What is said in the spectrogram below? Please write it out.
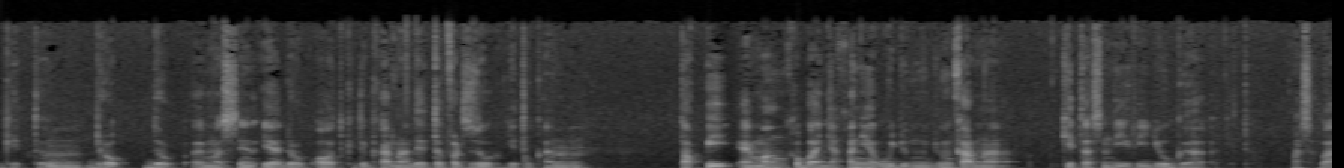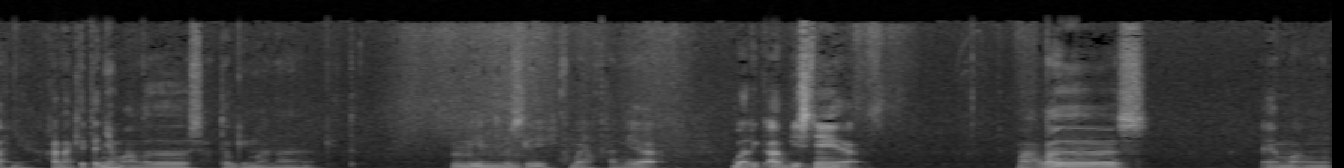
gitu. Hmm. drop drop eh, maksudnya ya drop out gitu karena data versuch gitu kan. Hmm. tapi emang kebanyakan ya ujung-ujungnya karena kita sendiri juga gitu masalahnya. Karena kitanya males atau gimana gitu. Hmm. itu sih kebanyakan ya. Balik abisnya ya males emang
